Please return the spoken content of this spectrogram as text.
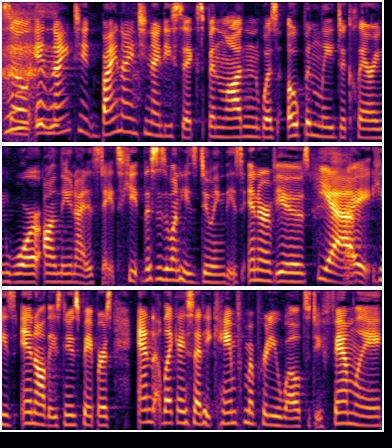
So in 19 by 1996, Bin Laden was openly declaring war on the United States. He this is when he's doing these interviews. Yeah. right. He's in all these newspapers, and like I said, he came from a pretty well-to-do family,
